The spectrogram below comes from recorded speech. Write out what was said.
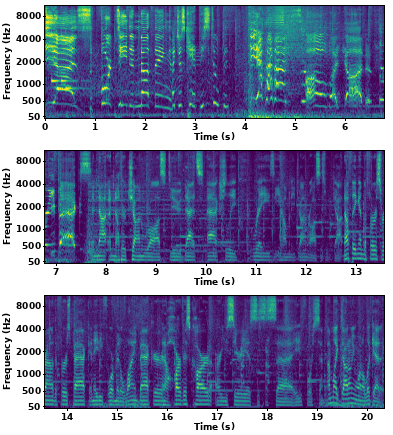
Yes! 14 to nothing. I just can't be stupid. Yes! Oh my god. Three packs. And not another John Ross, dude. That's actually crazy how many John Rosses we've got. Nothing in the first round of the first pack. An 84 middle linebacker. And a harvest card. Are you serious? This is uh, 84 center. I'm like, I don't even want to look at it.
